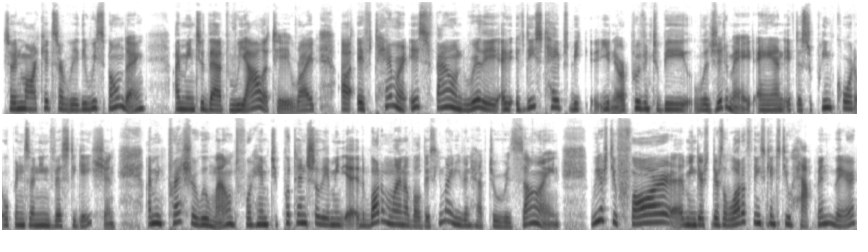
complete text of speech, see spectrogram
So, in markets are really responding, I mean, to that reality, right? Uh, if Temer is found really, if these tapes, be, you know, are proven to be legitimate, and if the Supreme Court opens an investigation, I mean, pressure will mount for him to potentially. I mean, uh, the bottom line of all this, he might even have to resign. We are still far. I mean, there's there's a lot of things can still happen there,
